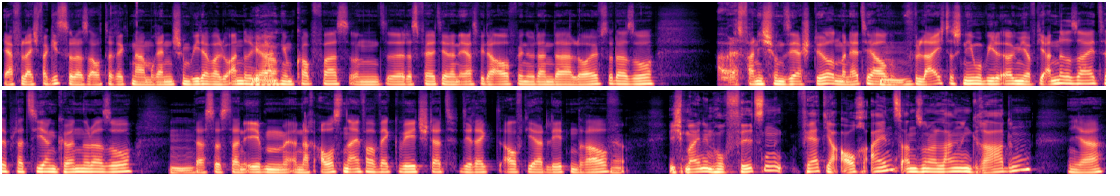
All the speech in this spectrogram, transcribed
ja, vielleicht vergisst du das auch direkt nach dem Rennen schon wieder, weil du andere Ja. Gedanken im Kopf hast und äh, das fällt dir dann erst wieder auf, wenn du dann da läufst oder so. Aber das fand ich schon sehr störend. Man hätte ja auch Mhm. vielleicht das Schneemobil irgendwie auf die andere Seite platzieren können oder so, Mhm. dass das dann eben nach außen einfach wegweht, statt direkt auf die Athleten drauf. Ja. Ich meine, in Hochfilzen fährt ja auch eins an so einer langen Geraden. Ja.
